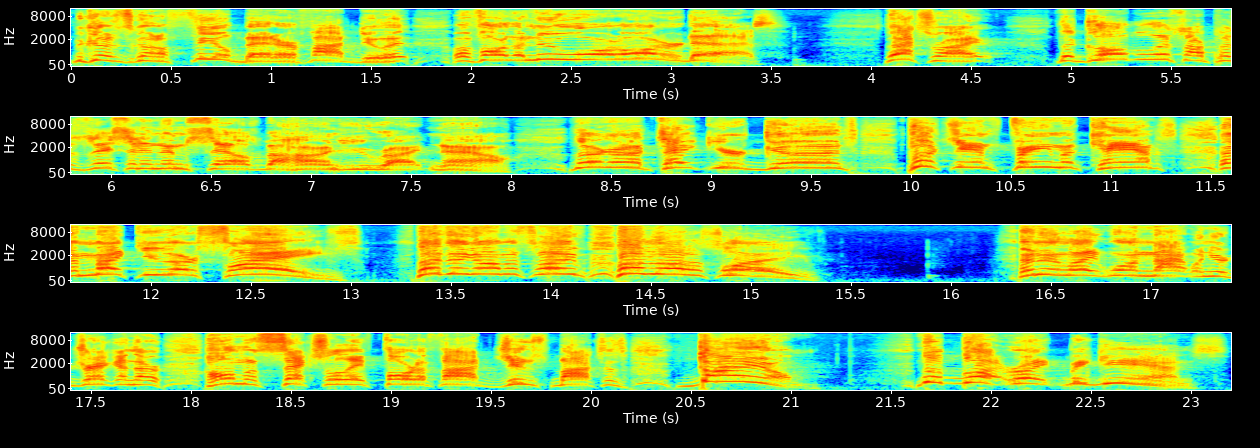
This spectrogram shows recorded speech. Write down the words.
Because it's going to feel better if I do it before the New World Order does. That's right. The globalists are positioning themselves behind you right now. They're going to take your guns, put you in FEMA camps, and make you their slaves. They think I'm a slave. I'm not a slave. And then late one night when you're drinking their homosexually fortified juice boxes, bam! The butt rape begins.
